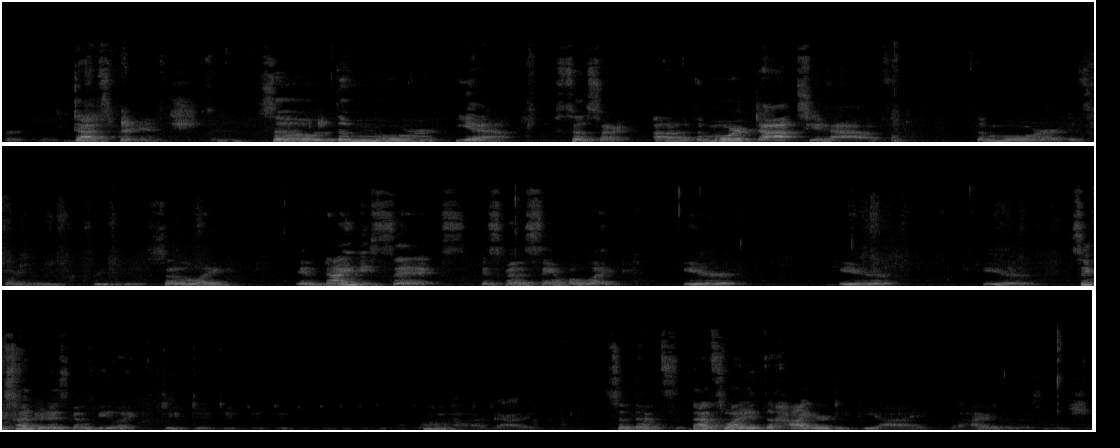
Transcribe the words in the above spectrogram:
per inch. dots per inch. So the more, yeah. So sorry. Uh, the more dots you have, the more it's going to reproduce. So like in '96, it's going to sample like here, here, here. 600 is going to be like do do do do do do do do do. do. I got it. So that's that's why the higher DPI, the higher the resolution.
